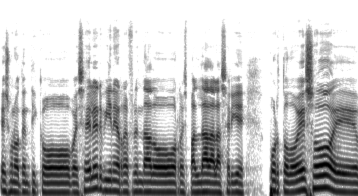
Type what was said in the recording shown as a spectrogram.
es un auténtico bestseller. Viene refrendado, respaldada la serie por todo eso. eh,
